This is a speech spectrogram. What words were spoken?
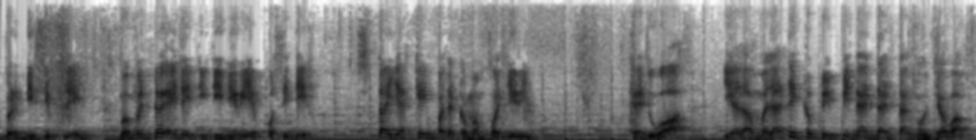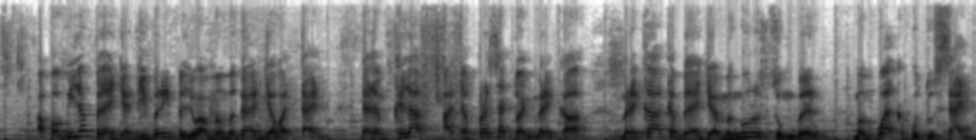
berdisiplin, membentuk identiti diri yang positif serta yakin pada kemampuan diri. Kedua, ialah melatih kepimpinan dan tanggungjawab. Apabila pelajar diberi peluang memegang jawatan dalam kelab atau persatuan mereka, mereka akan belajar mengurus sumber, membuat keputusan,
